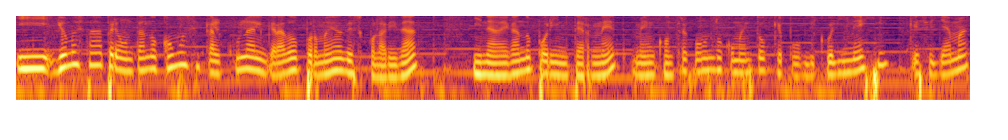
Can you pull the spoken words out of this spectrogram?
Y yo me estaba preguntando cómo se calcula el grado promedio de escolaridad y navegando por internet me encontré con un documento que publicó el INEGI que se llama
